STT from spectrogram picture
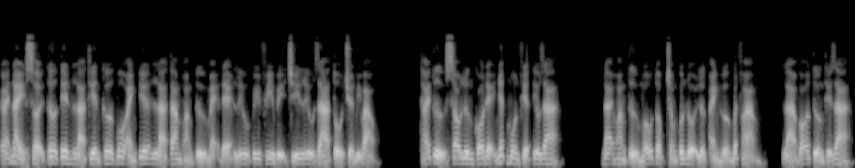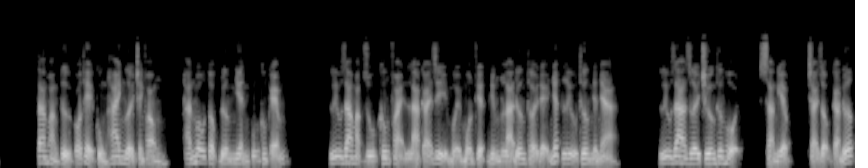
Cái này sợi tơ tên là thiên cơ vô ảnh, kia là tam hoàng tử mẹ đẻ lưu quý phi vị trí lưu gia tổ truyền bí bảo. Thái tử sau lưng có đệ nhất môn phiệt tiêu gia. Đại hoàng tử mẫu tộc trong quân đội lực ảnh hưởng bất phàm, là võ tướng thế gia. Tam hoàng tử có thể cùng hai người tranh phong, hắn mẫu tộc đương nhiên cũng không kém lưu gia mặc dù không phải là cái gì mười môn thiệt nhưng là đương thời đệ nhất lưu thương nhân nhà. Lưu gia dưới trướng thương hội, sản nghiệp, trải rộng cả nước.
